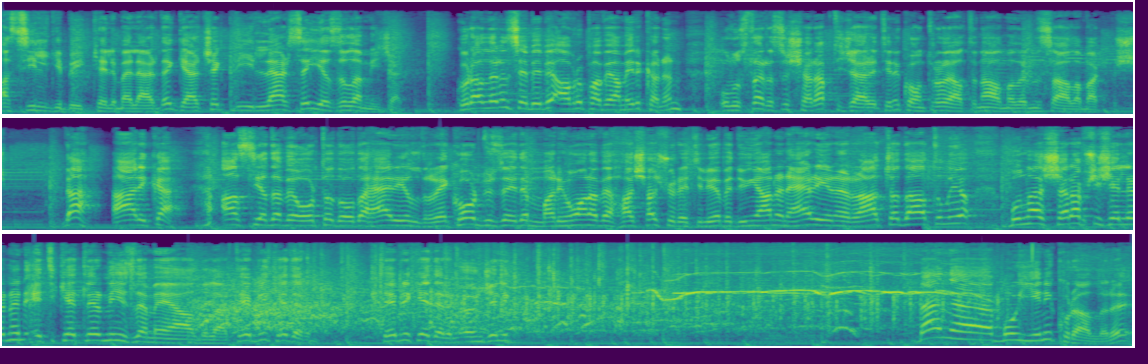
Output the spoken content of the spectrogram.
asil gibi kelimelerde gerçek değillerse yazılamayacak. Kuralların sebebi Avrupa ve Amerika'nın uluslararası şarap ticaretini kontrol altına almalarını sağlamakmış. Da harika. Asya'da ve Orta Doğu'da her yıl rekor düzeyde marihuana ve haşhaş üretiliyor ve dünyanın her yerine rahatça dağıtılıyor. Bunlar şarap şişelerinin etiketlerini izlemeye aldılar. Tebrik ederim. Tebrik ederim. Öncelik ben e, bu yeni kuralları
